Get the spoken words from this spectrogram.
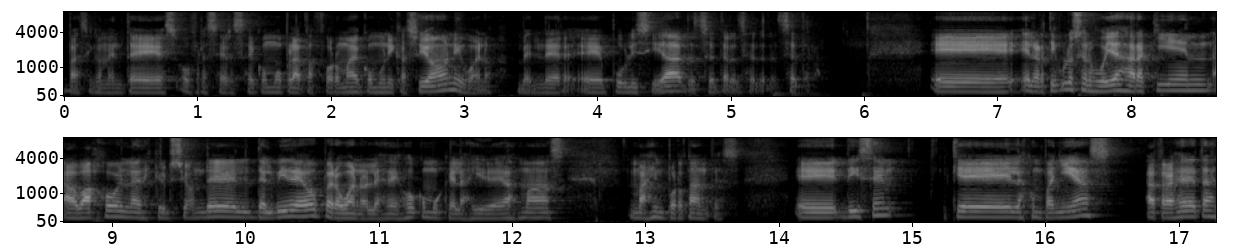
básicamente es ofrecerse como plataforma de comunicación y bueno, vender eh, publicidad, etcétera, etcétera, etcétera. Eh, el artículo se los voy a dejar aquí en, abajo en la descripción del, del, video, pero bueno, les dejo como que las ideas más, más importantes. Dicen que las compañías a través, de esta,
